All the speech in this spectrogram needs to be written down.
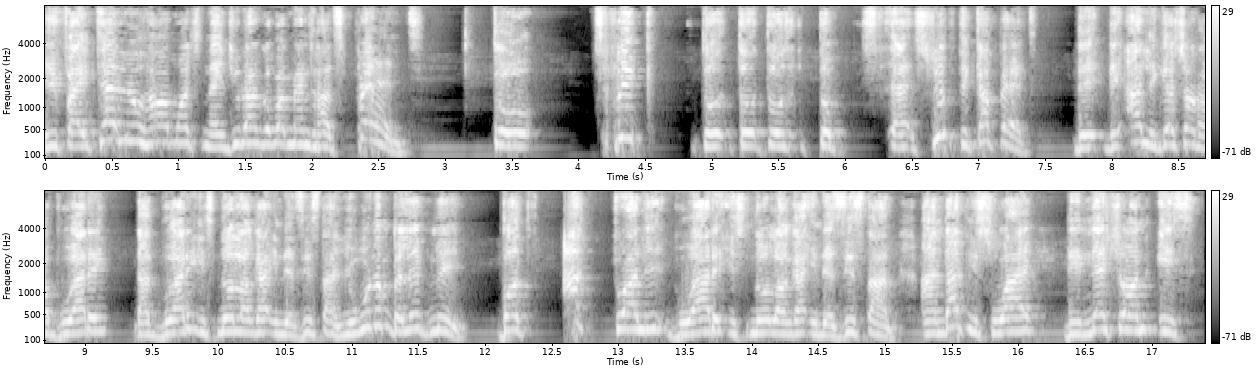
if I tell you how much Nigerian government has spent to speak, to, to, to, to uh, sweep the carpet, the, the allegation of Buhari that Buhari is no longer in existence, you wouldn't believe me. But actually, Buhari is no longer in existence. And that is why the nation is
